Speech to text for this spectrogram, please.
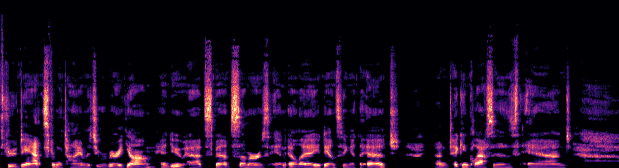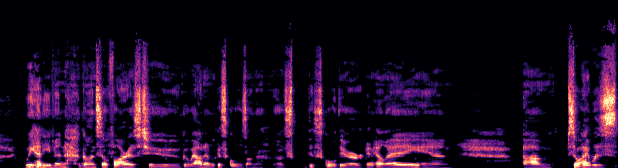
through dance from the time that you were very young, and you had spent summers in LA dancing at the edge and taking classes and we had even gone so far as to go out and look at schools on the, uh, the school there in LA. And um, so I was,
